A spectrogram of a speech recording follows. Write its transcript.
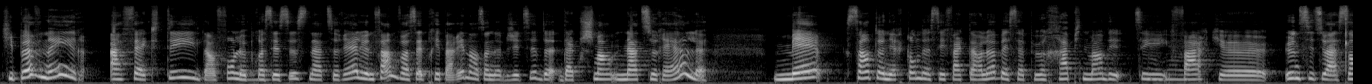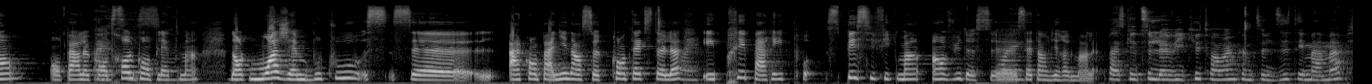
qui peuvent venir affecter, dans le fond, le processus naturel. Une femme va s'être préparée dans un objectif d'accouchement naturel, mais sans tenir compte de ces facteurs-là, ben, ça peut rapidement sais, faire que une situation, on perd le contrôle ça. complètement. Donc, moi, j'aime beaucoup se- accompagner dans ce contexte-là Ouais. et préparer spécifiquement en vue de ce- Ouais. cet environnement-là. Parce que tu l'as vécu toi-même, comme tu le dis, t'es maman, puis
